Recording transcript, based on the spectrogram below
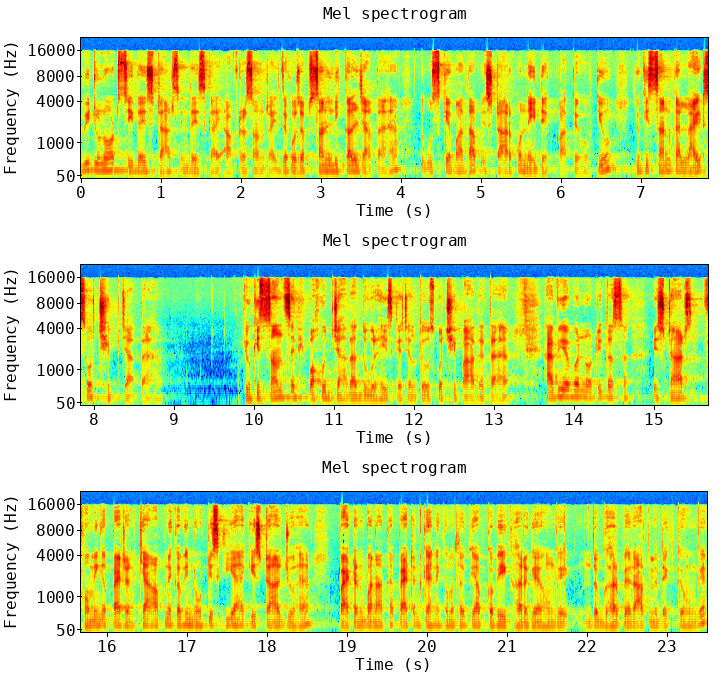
We do not see the stars in the sky after sunrise देखो, जब सन निकल जाता है तो उसके बाद आप स्टार को नहीं देख पाते हो। क्यों? क्योंकि सन का लाइट से वो छिप जाता है। क्योंकि सन से भी बहुत ज़्यादा दूर है, इसके चलते उसको छिपा देता है। Have you ever notice the stars forming a pattern क्या आपने कभी नोटिस किया है कि स्टार जो है पैटर्न बनाता है? पैटर्न कहने का मतलब कि आप कभी घर गए होंगे मतलब घर पे रात में देखते होंगे,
